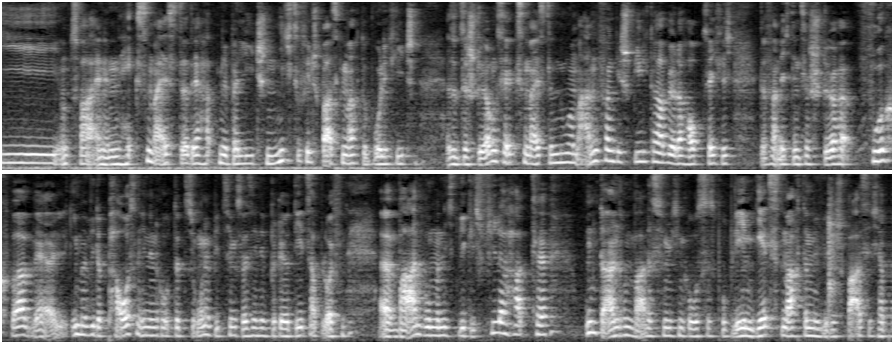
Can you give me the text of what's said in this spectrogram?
die, und zwar einen Hexenmeister, der hat mir bei Legion nicht so viel Spaß gemacht, obwohl ich Legion also Zerstörungshexenmeister nur am Anfang gespielt habe oder hauptsächlich, da fand ich den Zerstörer furchtbar, weil immer wieder Pausen in den Rotationen bzw. in den Prioritätsabläufen äh, waren, wo man nicht wirklich viele hatte unter anderem war das für mich ein großes Problem. Jetzt macht er mir wieder Spaß. Ich habe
